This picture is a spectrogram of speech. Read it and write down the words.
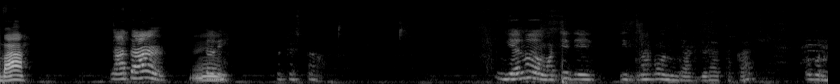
ಬಾ. ಆತಾ ಏನೋ ಒಟ್ಟಿದೆ ಇದ್ರಾಗ ಒಂದು ಎರಡು ಗಿಡ ತಕ ಒಬ್ಬರು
